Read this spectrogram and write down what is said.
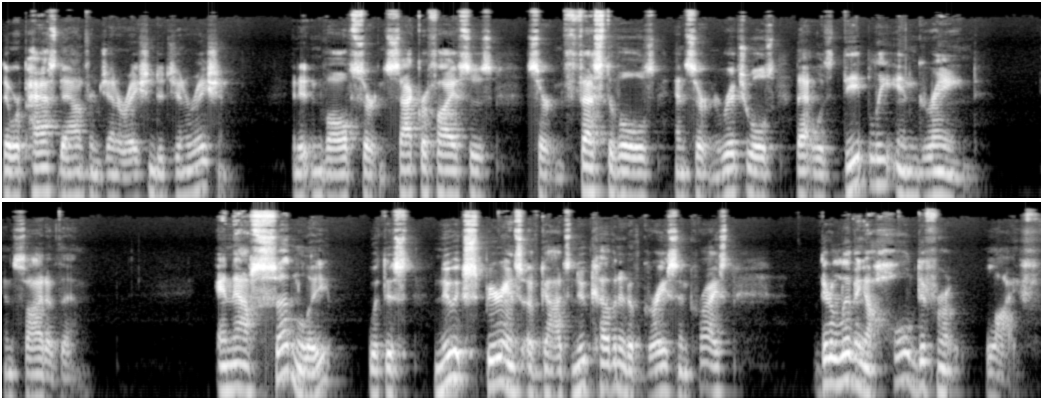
that were passed down from generation to generation. And it involved certain sacrifices, certain festivals, and certain rituals that was deeply ingrained inside of them. And now, suddenly, with this new experience of God's new covenant of grace in Christ, they're living a whole different life,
